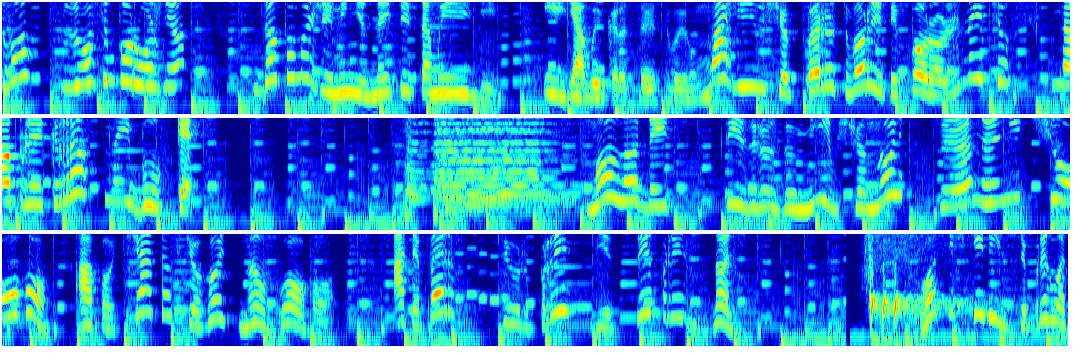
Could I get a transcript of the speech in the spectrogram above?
з вас зовсім порожня. Допоможи мені знайти саме її. І я використаю свою магію, щоб перетворити порожнечу на прекрасний букет. Молодець! Ти зрозумів, що нуль це не нічого, а початок чогось нового. А тепер сюрприз від цифри 0. Хочеш ще більше пригод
